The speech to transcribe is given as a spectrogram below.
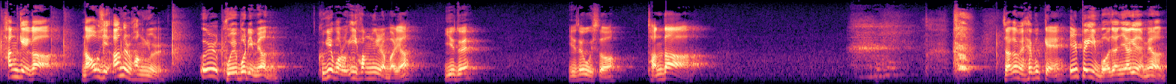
한 개가 나오지 않을 확률을 구해버리면 그게 바로 이 확률이란 말이야. 이해돼? 이해되고 있어? 잔다. 자, 그러면 해볼게. 1 빼기 뭐자는 이야기냐면,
